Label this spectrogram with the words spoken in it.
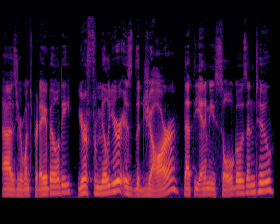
as your once per day ability, your familiar is the jar that the enemy's soul goes into,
